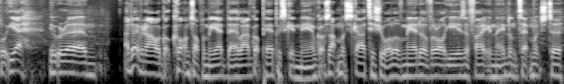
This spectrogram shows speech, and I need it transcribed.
But yeah, it were. Um, I don't even know how I got cut on top of my head there. Like I've got paper skin me. I've got that much scar tissue all over my head over all years of fighting. That it doesn't take much to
